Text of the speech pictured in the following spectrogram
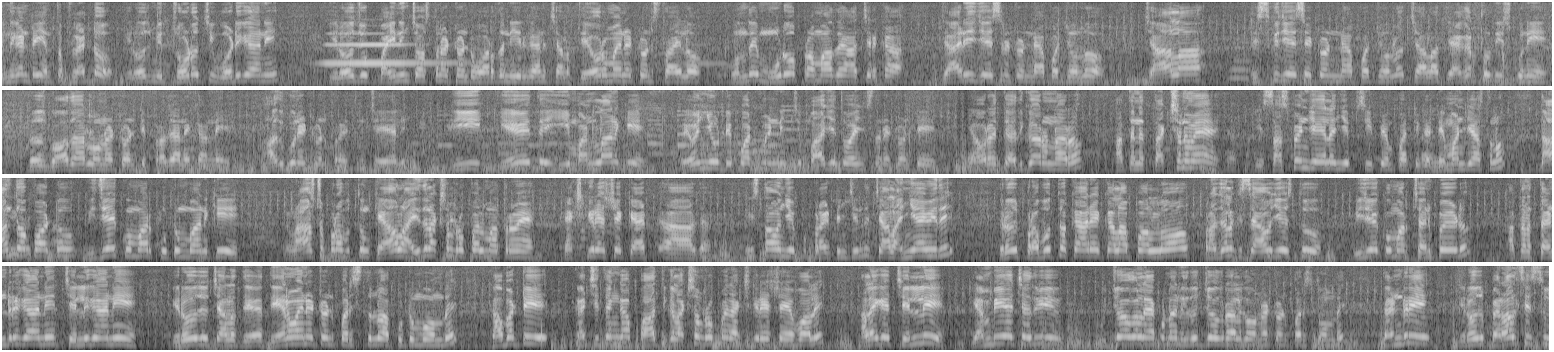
ఎందుకంటే ఇంత ఫ్లడ్ ఈరోజు మీరు చూడొచ్చు ఒడి కానీ ఈరోజు పైనుంచి వస్తున్నటువంటి వరద నీరు కానీ చాలా తీవ్రమైనటువంటి స్థాయిలో ఉంది. మూడో ప్రమాద హెచ్చరిక జారీ చేసినటువంటి నేపథ్యంలో చాలా రిస్క్ చేసేటువంటి నేపథ్యంలో చాలా జాగ్రత్తలు తీసుకుని ఈరోజు గోదావరిలో ఉన్నటువంటి ప్రజానికాన్ని ఆదుకునేటువంటి ప్రయత్నం చేయాలి. ఈ ఏదైతే ఈ మండలానికి రెవెన్యూ డిపార్ట్మెంట్ నుంచి బాధ్యత వహిస్తున్నటువంటి ఎవరైతే అధికారులు ఉన్నారో అతన్ని తక్షణమే ఈ సస్పెండ్ చేయాలని చెప్పి సిపిఎం పార్టీగా డిమాండ్ చేస్తున్నాం. దాంతోపాటు విజయ్ కుమార్ కుటుంబానికి రాష్ట్ర ప్రభుత్వం కేవలం ఐదు లక్షల రూపాయలు మాత్రమే ఎక్స్గ్రేషియా క్యాట్ ఇస్తామని చెప్పి ప్రకటించింది. చాలా అన్యాయం ఇది. ఈరోజు ప్రభుత్వ కార్యకలాపాల్లో ప్రజలకు సేవ చేస్తూ విజయ్ కుమార్ చనిపోయాడు. అతని తండ్రి కానీ చెల్లి కానీ ఈరోజు చాలా దే దీనమైనటువంటి పరిస్థితుల్లో ఆ కుటుంబం ఉంది. కాబట్టి ఖచ్చితంగా పాతిక లక్షల రూపాయలు ఎక్స్గ్రేషియా ఇవ్వాలి. అలాగే చెల్లి ఎంబీఏ చదివి ఉద్యోగం లేకుండా నిరుద్యోగురాలుగా ఉన్నటువంటి పరిస్థితి ఉంది. తండ్రి ఈరోజు పెరాలసిస్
